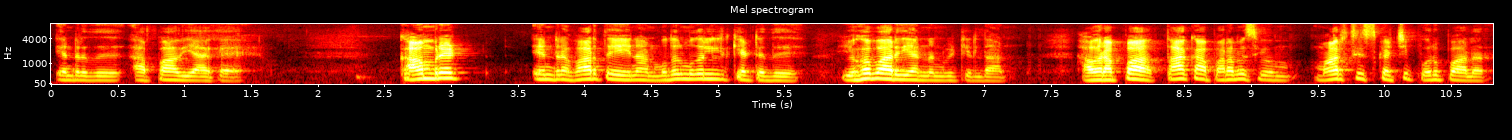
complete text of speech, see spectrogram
என்றது அப்பாவியாக. காம்ரேட் என்ற வார்த்தையை நான் முதன் முதலில் கேட்டது யுகபாரதி அண்ணன் வீட்டில்தான். அவர் அப்பா தாக்கா பரமசிவம் மார்க்சிஸ்ட் கட்சி பொறுப்பாளர்.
